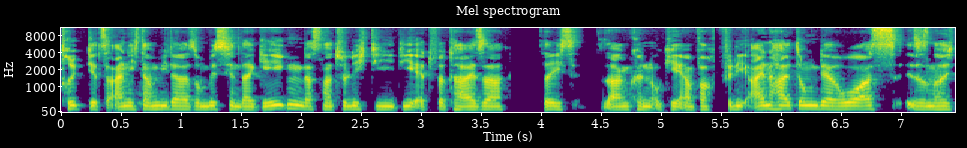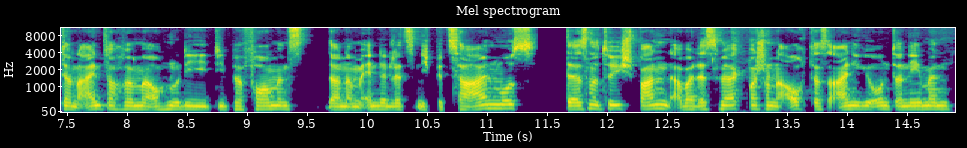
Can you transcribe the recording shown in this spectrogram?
drückt jetzt eigentlich dann wieder so ein bisschen dagegen, dass natürlich die, die Advertiser soll ich sagen können, okay, einfach für die Einhaltung der ROAS ist es natürlich dann einfach, wenn man auch nur die, die Performance dann am Ende letztendlich bezahlen muss. Das ist natürlich spannend, aber das merkt man schon auch, dass einige Unternehmen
